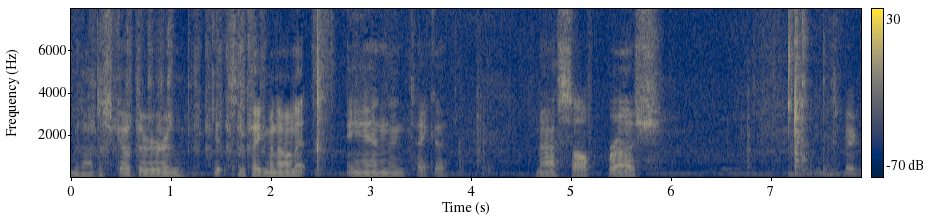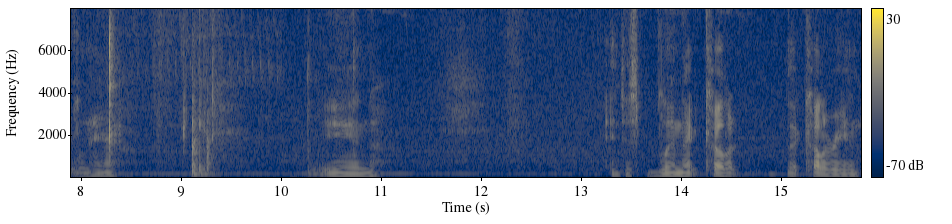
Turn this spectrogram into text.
But I'll just go through and get some pigment on it and then take a nice soft brush. Get this big one here. And and just blend that color that color in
